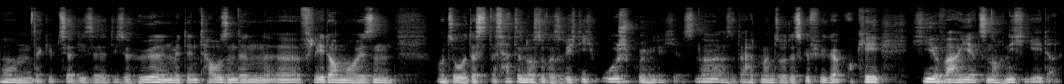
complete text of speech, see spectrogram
Ähm, da gibt's ja diese, diese Höhlen mit den tausenden äh, Fledermäusen und so. Das, das hatte noch so was richtig Ursprüngliches. Ne? Also da hat man so das Gefühl gehabt, okay, hier war jetzt noch nicht jeder.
